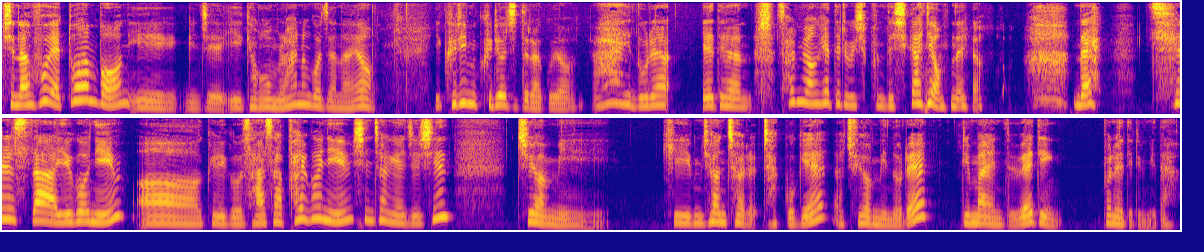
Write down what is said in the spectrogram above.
지난 후에 또 한 번, 이, 이제 이 경험을 하는 거잖아요. 이 그림이 그려지더라고요. 아, 이 노래에 대한 설명해드리고 싶은데 시간이 없네요. 네. 7465님, 어, 그리고 4489님 신청해주신 주현미, 김현철 작곡의 주현미 노래, Remind Wedding 보내드립니다.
